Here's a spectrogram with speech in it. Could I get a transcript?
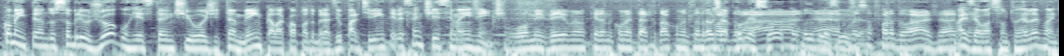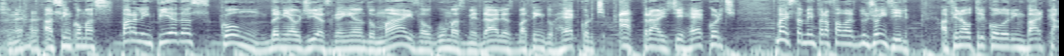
comentando sobre o jogo restante hoje também pela Copa do Brasil. Partida interessantíssima, hein, gente? o homem veio mesmo querendo comentar, já tava comentando Não, fora já do começou ar. a Copa do É, Brasil, Começou já. fora do ar já. Mas é um assunto relevante, né? Assim como as Paralimpíadas, com Daniel Dias ganhando mais algumas medalhas, batendo recorde atrás de recorde, mas também para falar do Joinville. Afinal, o tricolor embarca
